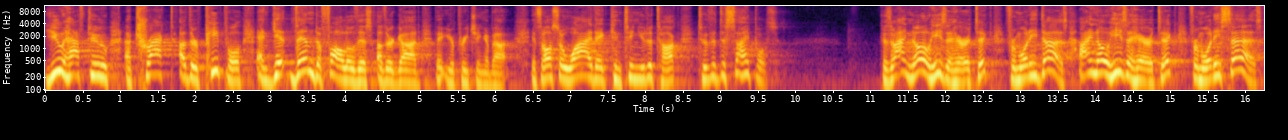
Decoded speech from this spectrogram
You have to attract other people and get them to follow this other God that you're preaching about. It's also why they continue to talk to the disciples. Because I know he's a heretic from what he does. I know he's a heretic from what he says.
